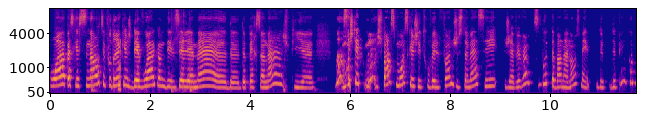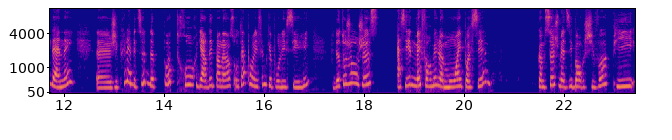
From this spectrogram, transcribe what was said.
Ouais, parce que sinon, il faudrait que je dévoile comme des éléments euh, de, de personnages. Puis, euh, Non, moi, je pense, moi, ce que j'ai trouvé le fun, justement, c'est j'avais vu un petit bout de bande-annonce, mais de- depuis une couple d'années, euh, j'ai pris l'habitude de pas trop regarder de bande-annonce, autant pour les films que pour les séries, puis de toujours juste essayer de m'informer le moins possible. Comme ça, je me dis, bon, j'y vais, puis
